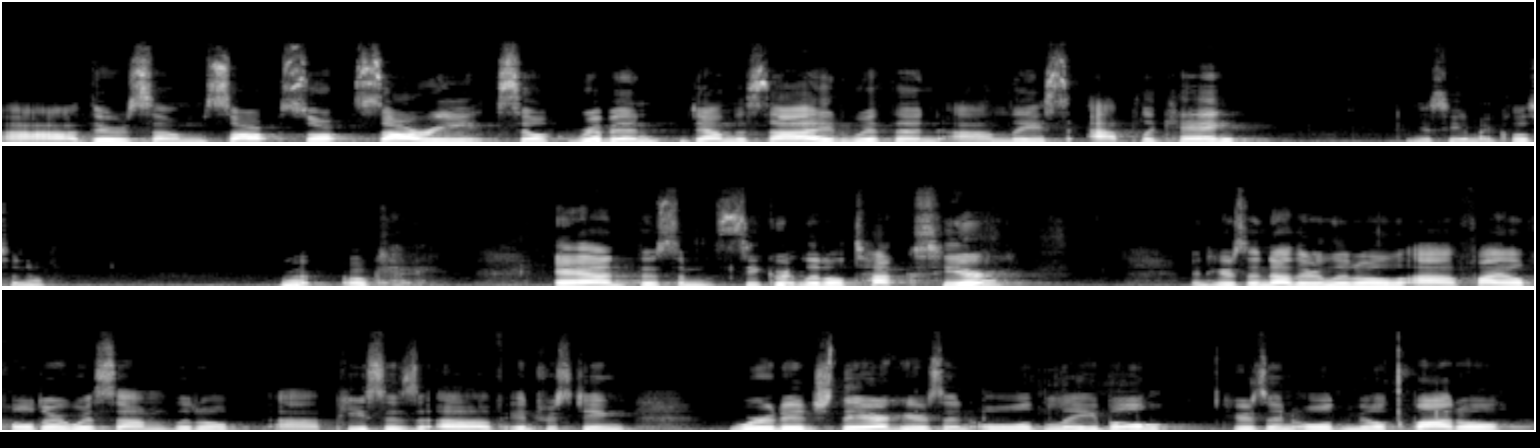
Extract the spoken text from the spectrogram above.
Uh, there's some so- so- sari silk ribbon down the side with an uh, lace applique. Can you see? Am I close enough? Okay. And there's some secret little tucks here. And here's another little uh, file folder with some little uh, pieces of interesting wordage there. Here's an old label. Here's an old milk bottle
